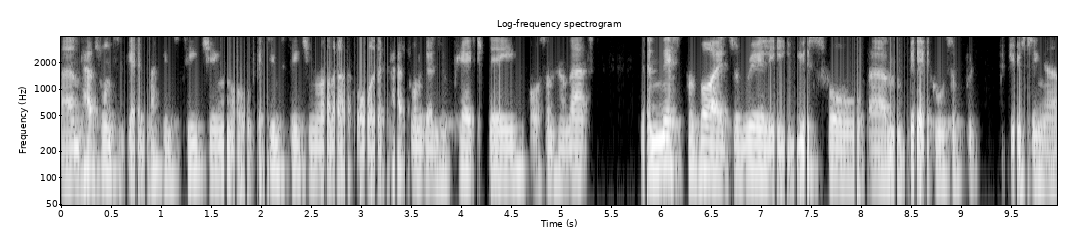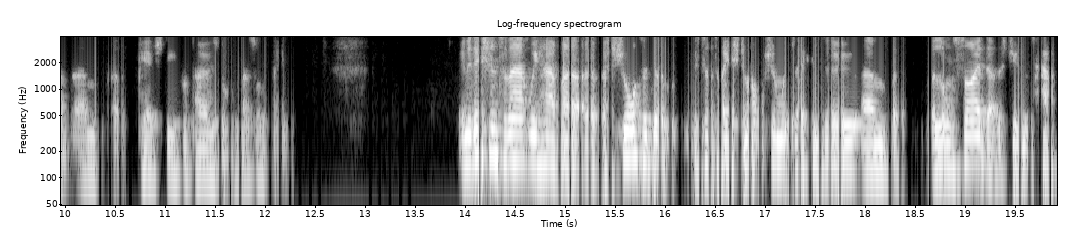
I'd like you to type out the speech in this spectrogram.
um, perhaps want to get back into teaching or get into teaching rather, or they perhaps want to go into a PhD or something like that. Then this provides a really useful um, vehicle to producing a, um, a PhD proposal, that sort of thing. In addition to that, we have a, a shorter dissertation option which they can do, um, but alongside that, the students have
